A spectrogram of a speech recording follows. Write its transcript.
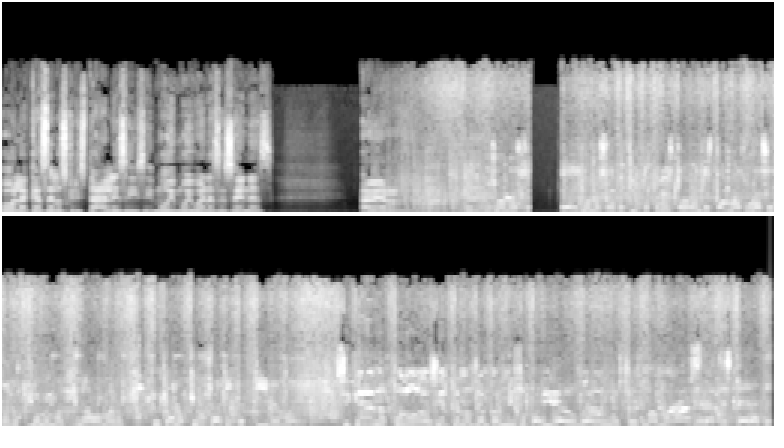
O la casa de los cristales, sí, sí, muy, muy buenas escenas. A ver, Yo no sé, eh, yo no sé, Pepito, pero esta onda está más gruesa de lo que yo me imaginaba, man. Yo ya no quiero ser detective, man. Si quieren les puedo decir que nos den permiso para ir a ver a nuestras mamás. Espérate, espérate,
